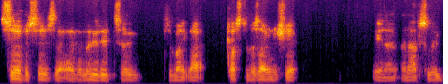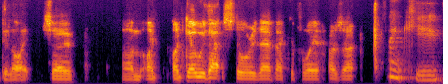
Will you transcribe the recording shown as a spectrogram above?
services that I've alluded to to make that customer's ownership, you know, an absolute delight. So um, I'd, I'd go with that story there, Becca, for you. How's that? Thank you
